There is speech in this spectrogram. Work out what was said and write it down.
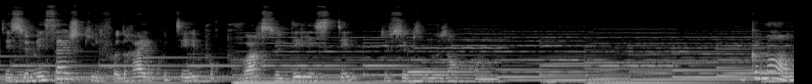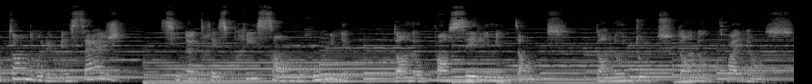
C'est ce message qu'il faudra écouter pour pouvoir se délester de ce qui nous encombre. Comment entendre le message si notre esprit s'embrouille dans nos pensées limitantes, dans nos doutes, dans nos croyances?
